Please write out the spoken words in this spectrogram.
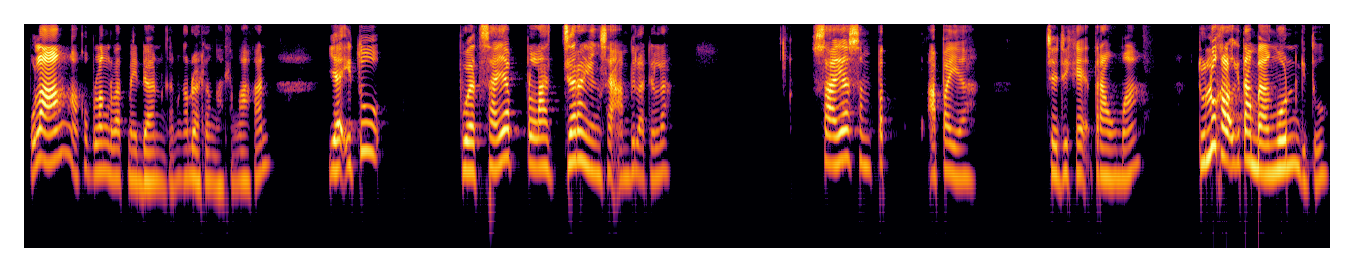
pulang, aku pulang lewat Medan kan kan udah tengah-tengah kan ya itu buat saya pelajaran yang saya ambil adalah saya sempat apa ya jadi kayak trauma dulu kalau kita bangun gitu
